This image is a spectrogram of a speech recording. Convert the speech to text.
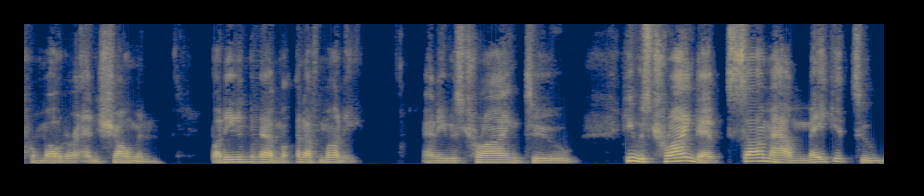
promoter and showman, but he didn't have enough money. And he was trying to, he was trying to somehow make it to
